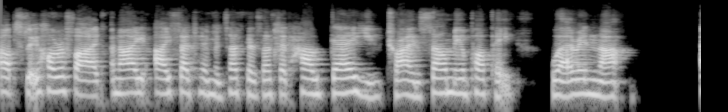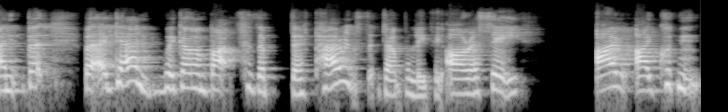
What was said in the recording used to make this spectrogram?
absolutely horrified. And I, I said to him in Tesco's, I said, How dare you try and sell me a poppy wearing that? And but but again, we're going back to the, the parents that don't believe the RSE I I couldn't.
